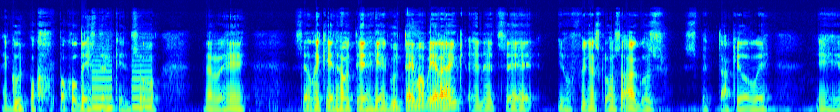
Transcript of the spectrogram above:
a good buckle, buckle day's drinking. So they're uh, certainly can how to have a good time up here, I think. And it's, uh, you know, fingers crossed that it goes spectacularly uh,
